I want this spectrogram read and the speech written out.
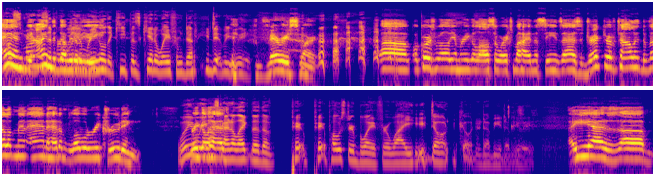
and behind is the for William WWE. Regal to keep his kid away from? WWE. Very smart. uh, of course, William Regal also works behind the scenes as the director of talent development and head of global recruiting. William Regal Regal's has- kind of like the the pi- pi- poster boy for why you don't go to. WWE. He has, um,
